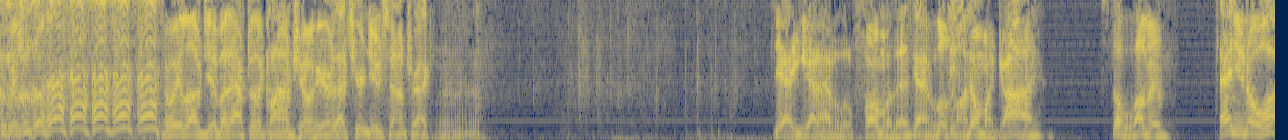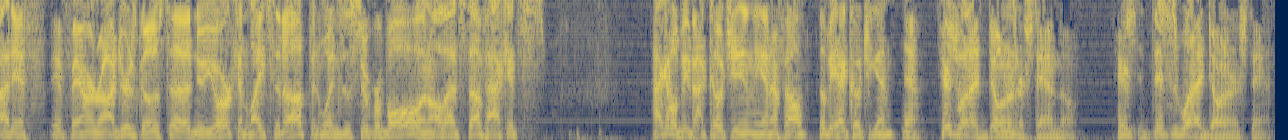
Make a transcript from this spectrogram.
We, we loved you, but after the clown show here, that's your new soundtrack. Yeah, you got to have a little fun with it. Gotta a little He's fun. still my guy. Still love him. And you know what? If if Aaron Rodgers goes to New York and lights it up and wins the Super Bowl and all that stuff, Hackett's Hackett will be back coaching in the NFL. He'll be head coach again. Yeah. Here's what I don't understand, though. Here's this is what I don't understand,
